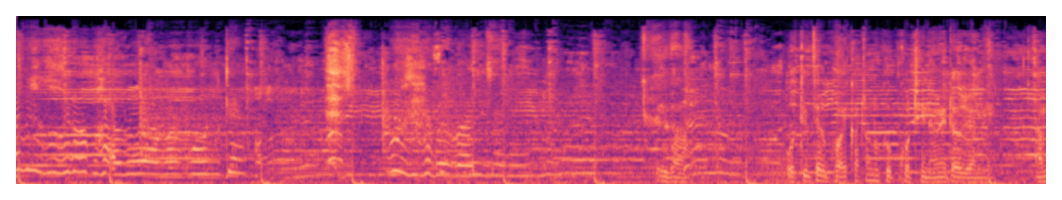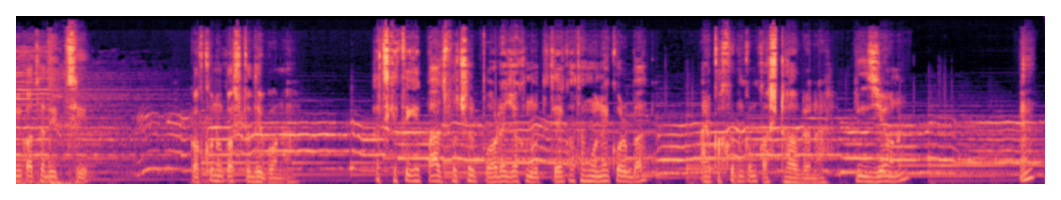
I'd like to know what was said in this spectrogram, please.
আমি কোনোভাবে আমার মনকে। বুঝাতে পারছি অতীতের ভয় কাটানো খুব কঠিন আমি এটাও জানি। আমি কথা দিচ্ছি। কখনো কষ্ট দেব না। আজকে থেকে পাঁচ বছর পরে যখন অতীতের কথা মনে করবা, আর কখনো কোনো কষ্ট হবে না। প্লিজ যেও না? হ্যাঁ?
